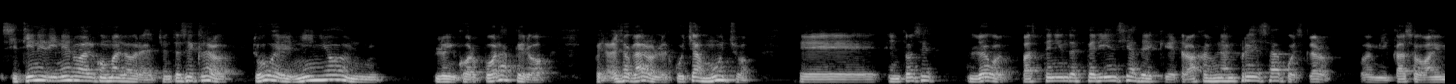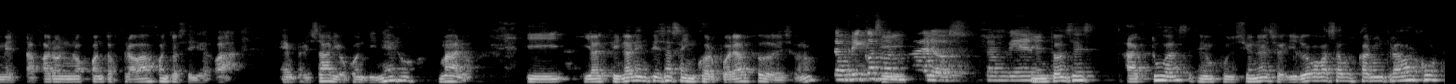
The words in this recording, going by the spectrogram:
Si tiene dinero, algo malo habrá hecho. Entonces, claro, tú eres niño, lo incorporas, pero, pero eso, claro, lo escuchas mucho. Eh, entonces, luego vas teniendo experiencias de que trabajas en una empresa, pues claro, pues en mi caso a mí me estafaron unos cuantos trabajos, entonces digo, ah, empresario con dinero, malo. Y, y, al final empiezas a incorporar todo eso, ¿no? Los ricos son malos también. Y entonces actúas en función a eso y luego vas a buscar un trabajo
